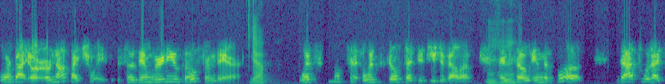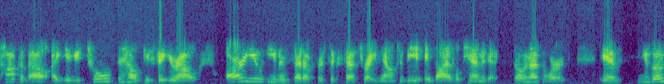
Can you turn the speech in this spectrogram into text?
or by or, or not by choice. So then where do you go from there? Yep. What skill set, what skill set did you develop? Mhm. And so in the book, that's what I talk about. I give you tools to help you figure out are you even set up for success right now to be a viable candidate? So in other words, if you go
